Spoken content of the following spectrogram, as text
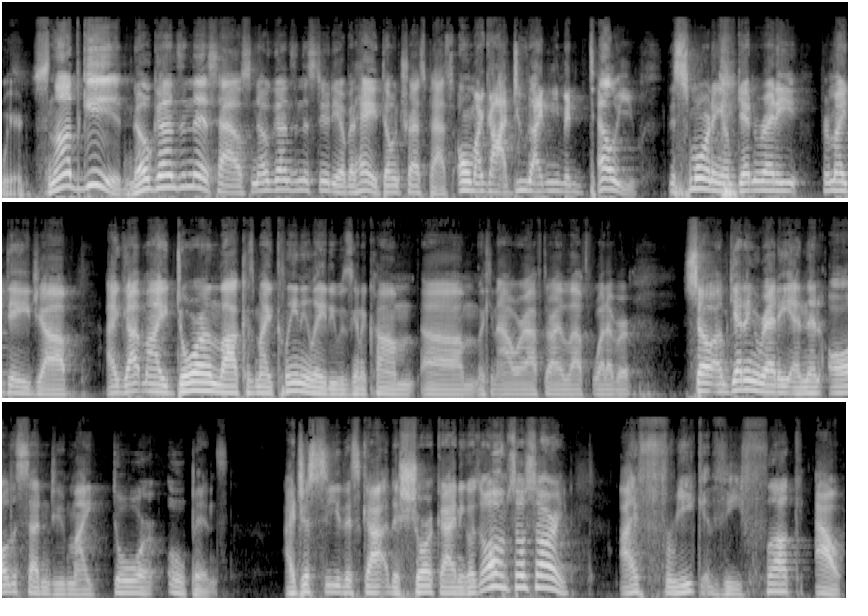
weird. It's not good. No guns in this house. No guns in the studio. But hey, don't trespass. Oh my god, dude! I didn't even tell you. This morning, I'm getting ready for my day job. I got my door unlocked because my cleaning lady was gonna come um, like an hour after I left, whatever. So I'm getting ready, and then all of a sudden, dude, my door opens. I just see this guy, this short guy, and he goes, "Oh, I'm so sorry." I freak the fuck out.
